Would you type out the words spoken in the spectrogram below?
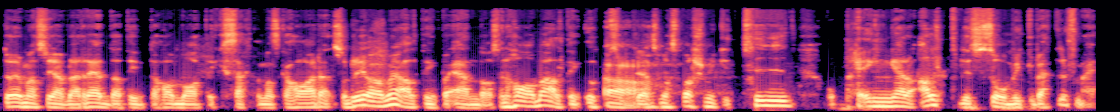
då är man så jävla rädd att inte ha mat exakt när man ska ha den. Så då gör man allting på en dag. Sen har man allting uppstrukturerat. Ja. Så man sparar så mycket tid och pengar och allt blir så mycket bättre för mig.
